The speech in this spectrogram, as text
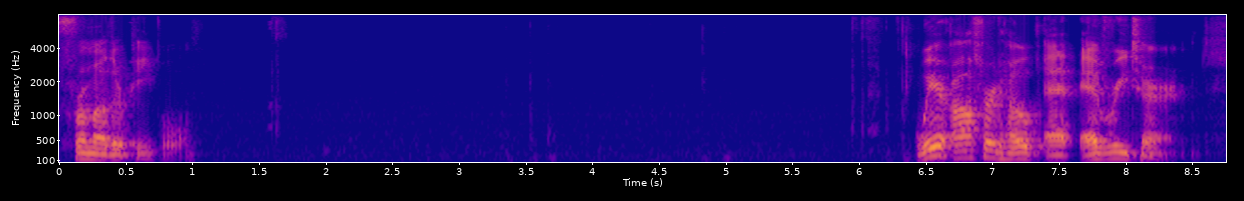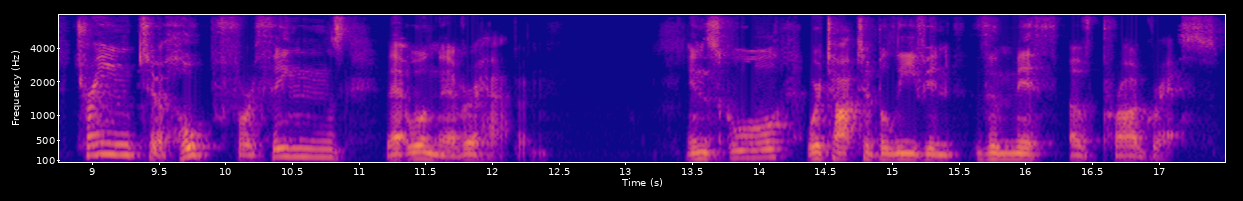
from other people. We're offered hope at every turn trained to hope for things that will never happen. In school, we're taught to believe in the myth of progress.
